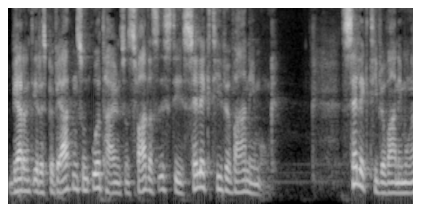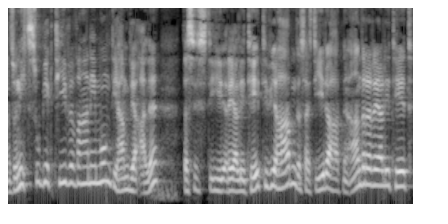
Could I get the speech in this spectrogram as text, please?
während ihres Bewertens und Urteilens. Und zwar, das ist die selektive Wahrnehmung. Selektive Wahrnehmung, also nicht subjektive Wahrnehmung, die haben wir alle. Das ist die Realität, die wir haben. Das heißt, jeder hat eine andere Realität.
